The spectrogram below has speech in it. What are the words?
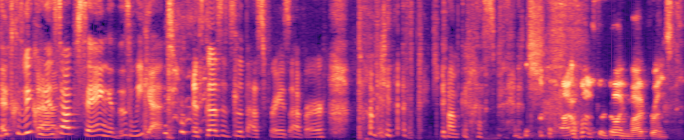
it's because we couldn't stop saying it this weekend. It's because it's the best phrase ever. pumpkin ass bitch. Pumpkin ass bitch. I want to start calling my friends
